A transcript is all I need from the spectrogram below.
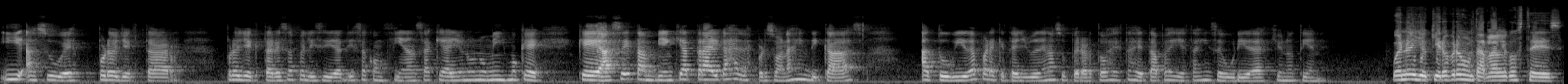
y a su vez proyectar proyectar esa felicidad y esa confianza que hay en uno mismo que, que hace también que atraigas a las personas indicadas a tu vida para que te ayuden a superar todas estas etapas y estas inseguridades que uno tiene. Bueno, yo quiero preguntarle algo a ustedes.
